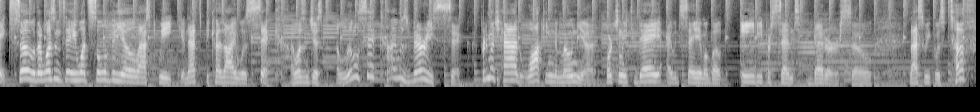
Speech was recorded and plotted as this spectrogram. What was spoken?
Alright, so there wasn't a What Sold video last week, and that's because I was sick. I wasn't just a little sick, I was very sick. I pretty much had walking pneumonia. Fortunately today, I would say I'm about 80% better, so last week was tough.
